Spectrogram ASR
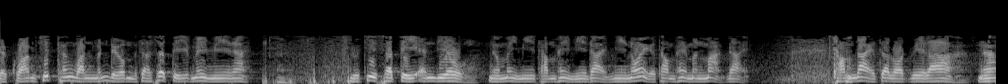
กับความคิดทั้งวันเหมือนเดิมแต่สติไม่มีนะอยู่ที่สติอันเดียวเนี่ยไม่มีทำให้มีได้ มีน้อยก็ทำให้มันมากได้ทำได้ตลอดเวลานะ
